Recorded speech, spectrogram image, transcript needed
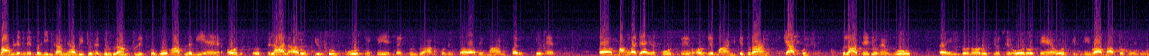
मामले में बड़ी कामयाबी जो है गुरुग्राम पुलिस को वो हाथ लगी है और फ़िलहाल आरोपियों को कोर्ट में पेश कर गुरुग्राम पुलिस द्वारा रिमांड पर जो है आ, मांगा जाएगा कोर्ट से और रिमांड के दौरान क्या कुछ खुलासे जो है वो इन दोनों आरोपियों से और होते हैं और कितनी वारदातों को इन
